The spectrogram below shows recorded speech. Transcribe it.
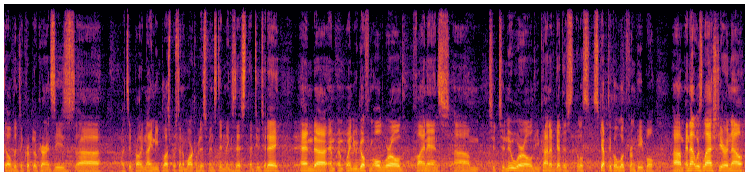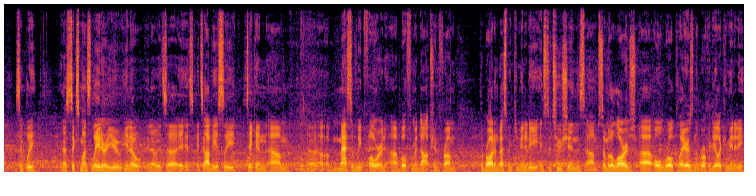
delved into cryptocurrencies, uh, I'd say probably 90 plus percent of market participants didn't exist that do today. And, uh, and, and, when you go from old world finance um, to, to, new world, you kind of get this little skeptical look from people. Um, and that was last year, and now simply you know, six months later, you, you know, you know, it's, uh, it's, it's obviously taken um, a, a, massive leap forward, uh, both from adoption from the broad investment community, institutions, um, some of the large uh, old world players in the broker-dealer community,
